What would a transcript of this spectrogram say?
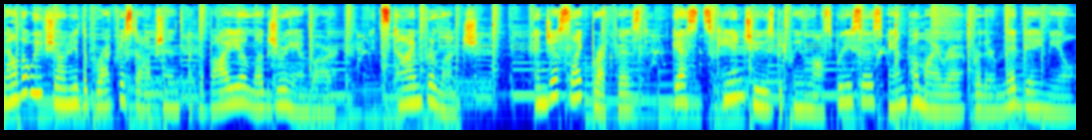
Now that we've shown you the breakfast options at the Bahia Luxury Ambar, it's time for lunch. And just like breakfast, guests can choose between Las Brisas and Palmyra for their midday meal.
